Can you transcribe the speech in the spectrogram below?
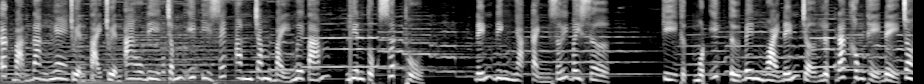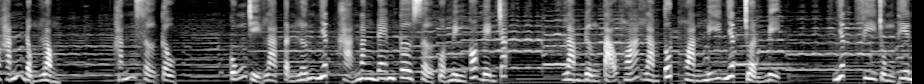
Các bạn đang nghe chuyện tại truyện Audi.xyz ăn 178 Liên tục xuất thủ. Đến đinh nhạc cảnh giới bây giờ, Kỳ thực một ít từ bên ngoài đến trợ lực đã không thể để cho hắn đồng lòng. Hắn sở cầu. Cũng chỉ là tận lớn nhất khả năng đem cơ sở của mình có bền chắc. Làm đường tạo hóa, làm tốt hoàn mỹ nhất chuẩn bị. Nhất phi trùng thiên.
